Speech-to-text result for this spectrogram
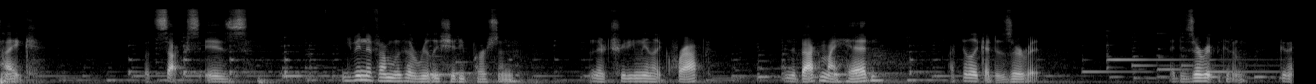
like, what sucks is even if I'm with a really shitty person and they're treating me like crap, in the back of my head, I feel like I deserve it. I deserve it because I'm because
